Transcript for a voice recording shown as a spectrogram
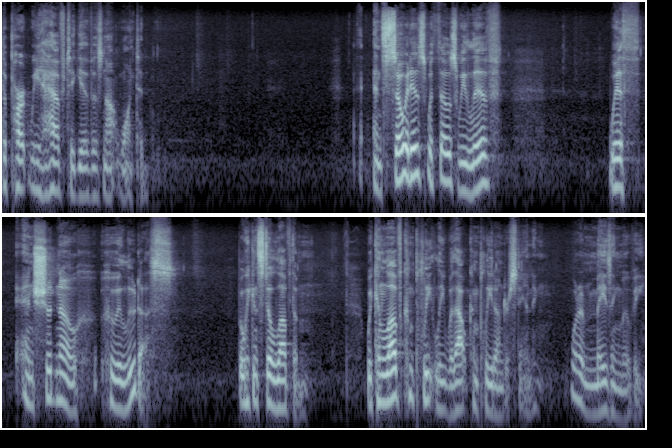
the part we have to give is not wanted. And so it is with those we live with and should know who elude us, but we can still love them. We can love completely without complete understanding. What an amazing movie.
